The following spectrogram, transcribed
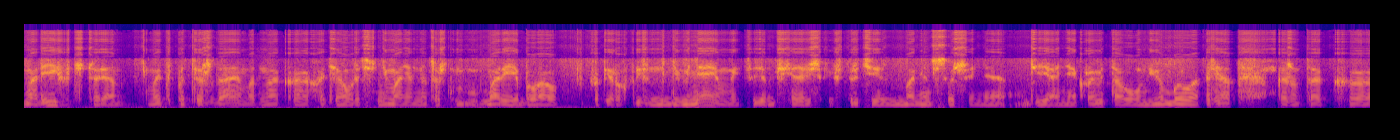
Марии Хачатурян, мы это подтверждаем, однако хотим обратить внимание на то, что Мария была, во-первых, признана невменяемой судебно-психиатрической экспертизы на момент совершения деяния. Кроме того, у нее был ряд, скажем так, э,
